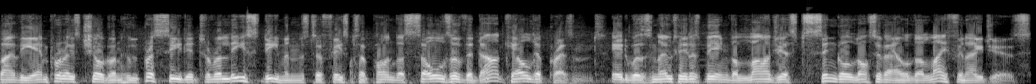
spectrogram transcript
by the Emperor's children who proceeded to release demons to feast upon the souls of the Dark Elder present. It was noted as being the largest single loss of Elder life in ages,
